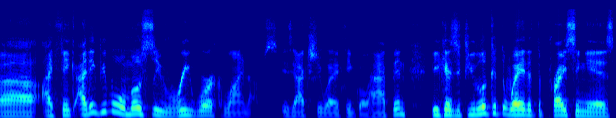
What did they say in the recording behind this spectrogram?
uh, I think I think people will mostly rework lineups is actually what I think will happen because if you look at the way that the pricing is,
